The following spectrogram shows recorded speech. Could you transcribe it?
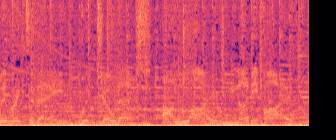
Limerick Today with Joe Nash on Live 95.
